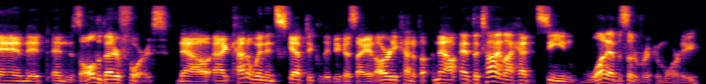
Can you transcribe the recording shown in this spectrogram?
and it and it's all the better for it. Now I kind of went in skeptically because I had already kind of now at the time I had seen one episode of Rick and Morty.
